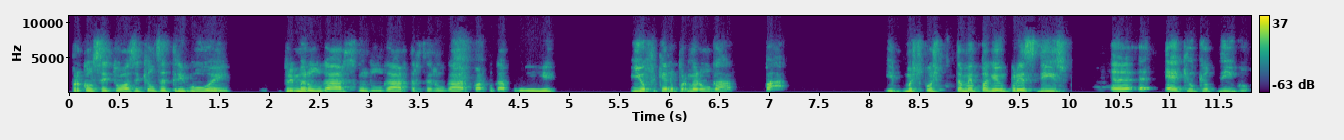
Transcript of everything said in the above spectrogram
preconceituosa que eles atribuem primeiro lugar, segundo lugar, terceiro lugar, quarto lugar por aí. E eu fiquei no primeiro lugar, pá. E, mas depois também paguei o preço disso. Uh, é aquilo que eu te digo.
